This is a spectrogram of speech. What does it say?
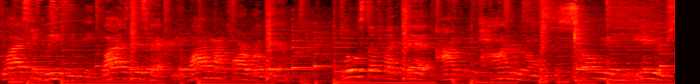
Why is he leaving me? Why is this happening? Why my car broke down? little stuff like that I've pondered on for so many years.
